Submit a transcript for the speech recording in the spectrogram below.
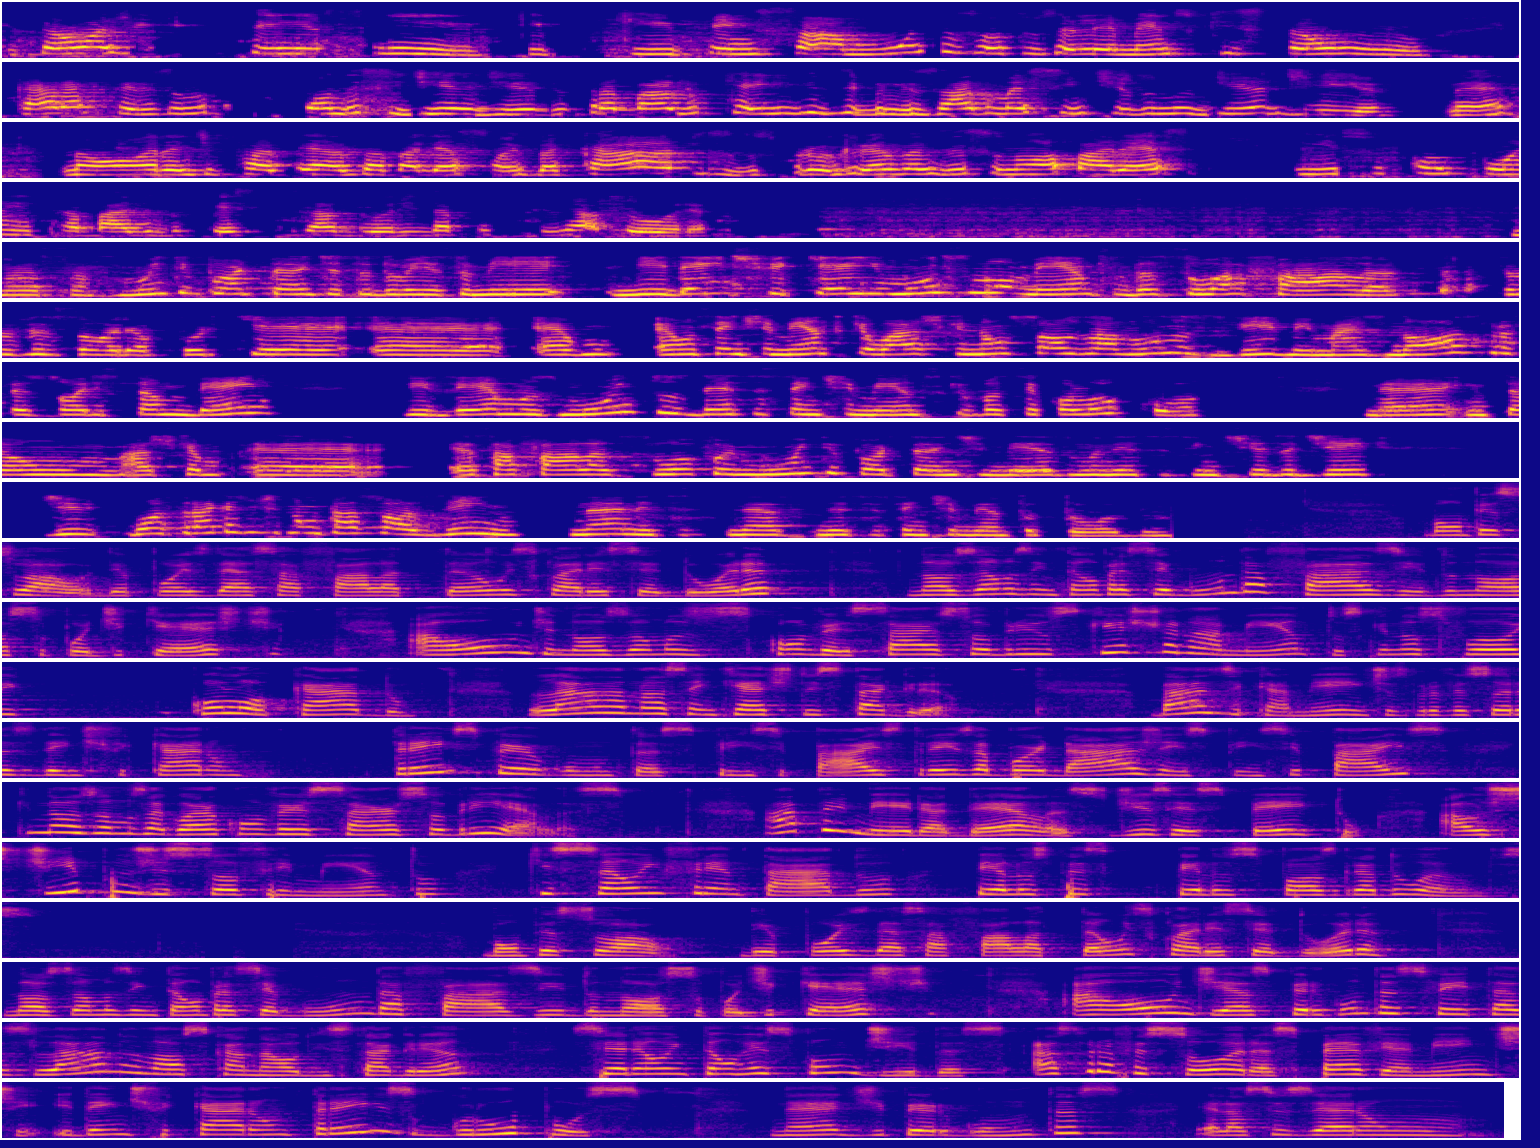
Então, a gente tem, assim, que, que pensar muitos outros elementos que estão caracterizando quando esse dia a dia do trabalho que é invisibilizado, mas sentido no dia a dia, né? Na hora de fazer as avaliações da CAPES, dos programas, isso não aparece e isso compõe o trabalho do pesquisador e da pesquisadora. Nossa, muito importante tudo isso. Me, me identifiquei em muitos momentos da sua fala, professora, porque é, é, um, é um sentimento que eu acho que não só os alunos vivem, mas nós, professores, também vivemos muitos desses sentimentos que você colocou, né? Então, acho que é, essa fala sua foi muito importante mesmo nesse sentido de, de mostrar que a gente não está sozinho, né? Nesse, nesse, sentimento todo. Bom, pessoal, depois dessa fala tão esclarecedora, nós vamos então para a segunda fase do nosso podcast, aonde nós vamos conversar sobre os questionamentos que nos foi colocado lá na nossa enquete do Instagram. Basicamente, as professoras identificaram três perguntas principais, três abordagens principais, que nós vamos agora conversar sobre elas. A primeira delas diz respeito aos tipos de sofrimento que são enfrentados pelos, pelos pós-graduandos. Bom, pessoal, depois dessa fala tão esclarecedora, nós vamos então para a segunda fase do nosso podcast, aonde as perguntas feitas lá no nosso canal do Instagram serão então respondidas. As professoras previamente identificaram três grupos né, de perguntas. Elas fizeram.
